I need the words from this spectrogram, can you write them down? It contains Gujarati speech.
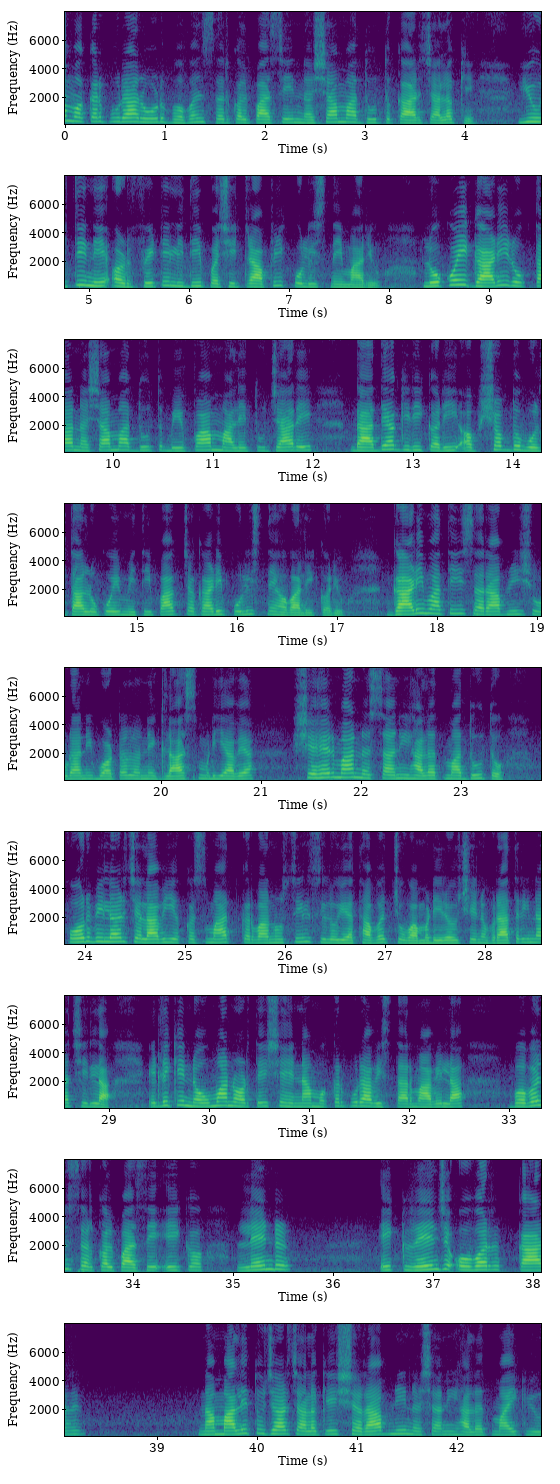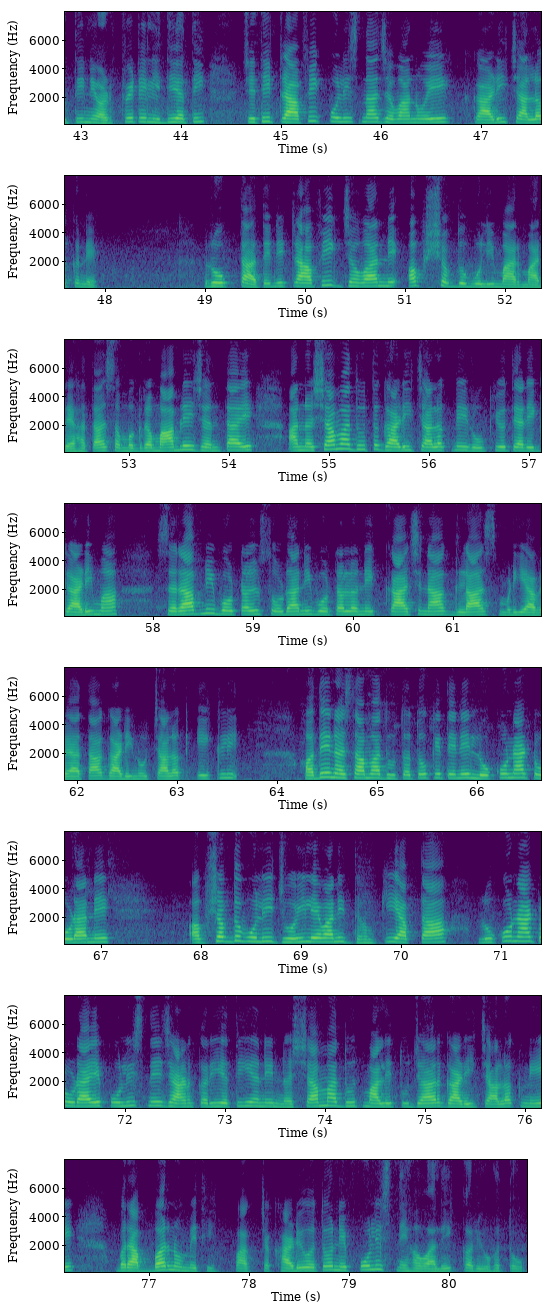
શહેરના મકરપુરા રોડ ભવન સર્કલ પાસે નશામાં ધૂત કાર ચાલકે યુવતીને અડફેટે લીધી પછી ટ્રાફિક પોલીસને માર્યો. લોકોએ ગાડી રોકતા નશામાં ધૂત બેફામ માલેતું જ્યારે દાદાગીરી કરી અપશબ્દો બોલતા લોકોએ મેથી પાક ચગાડી પોલીસને હવાલે કર્યો. ગાડીમાંથી શરાબની સોડાની બોટલ અને ગ્લાસ મળી આવ્યા. શહેરમાં નશાની હાલતમાં ધૂત ફોર વ્હીલર ચલાવી અકસ્માત કરવાનો સિલસિલો યથાવત જોવા મળી રહ્યો છે. નવરાત્રિના છેલ્લા એટલે કે નવમા નોર્તે શહેરના મકરપુરા વિસ્તારમાં આવેલા ભવન સર્કલ પાસે એક લેન્ડ, એક રેન્જ ઓવર કારના માલેતુજાર ચાલકે શરાબની નશાની હાલતમાં એક યુવતીને અડફેટે લીધી હતી. જેથી ટ્રાફિક પોલીસના જવાનોએ ગાડી ચાલકને રોકતા તેને ટ્રાફિક જવાનને અપશબ્દો બોલી માર માર્યા હતા. સમગ્ર મામલે જનતાએ આ નશામાં ધૂત ગાડી ચાલકને રોક્યો ત્યારે ગાડીમાં શરાબની બોટલ, સોડાની બોટલ અને કાચના ગ્લાસ મળી આવ્યા હતા. ગાડીનો ચાલક એકલી હદે નશામાં ધૂત હતો કે તેને લોકોના ટોળાને અપશબ્દો બોલી જોઈ લેવાની ધમકી આપતા લોકોના ટોળાએ પોલીસને જાણ કરી હતી અને નશામાં દૂધ માલે તુજાર ગાડી ચાલકને બરાબરનો મેથી પાક ચખાડ્યો હતો અને પોલીસને હવાલે કર્યો હતો.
